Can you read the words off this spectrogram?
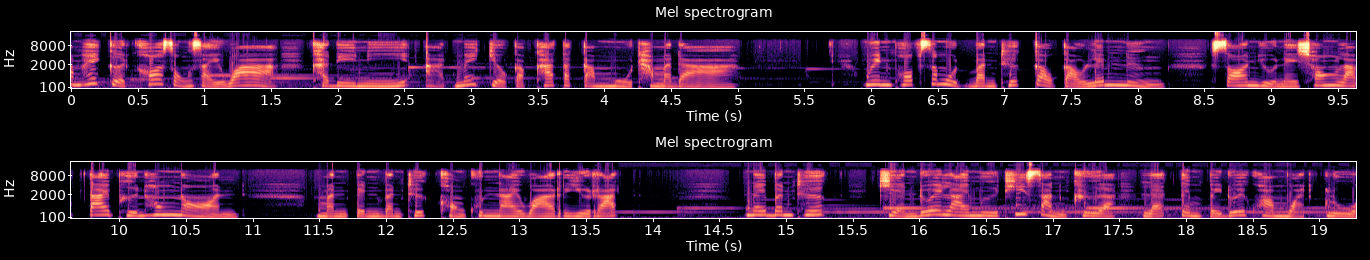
ทำให้เกิดข้อสงสัยว่า คดีนี้อาจไม่เกี่ยวกับฆาตกรรมหมู่ธรรมดา วินพบสมุดบันทึกเก่าๆเล่มหนึ่ง ซ่อนอยู่ในช่องลับใต้พื้นห้องนอน มันเป็นบันทึกของคุณนายวารีรัตน์ในบันทึกเขียนด้วยลายมือที่สั่นเครือ และเต็มไปด้วยความหวาดกลัว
